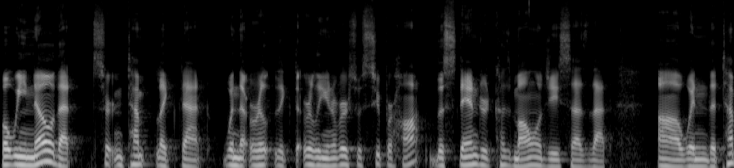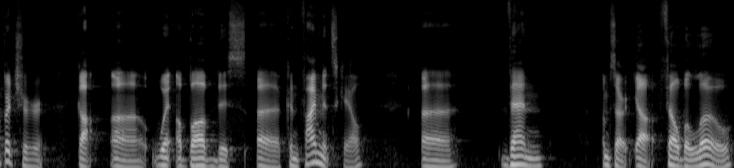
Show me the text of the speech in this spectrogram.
But we know that certain temp like that when the early like the early universe was super hot, the standard cosmology says that uh, when the temperature got uh went above this uh confinement scale, uh then I'm sorry, yeah, fell below,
